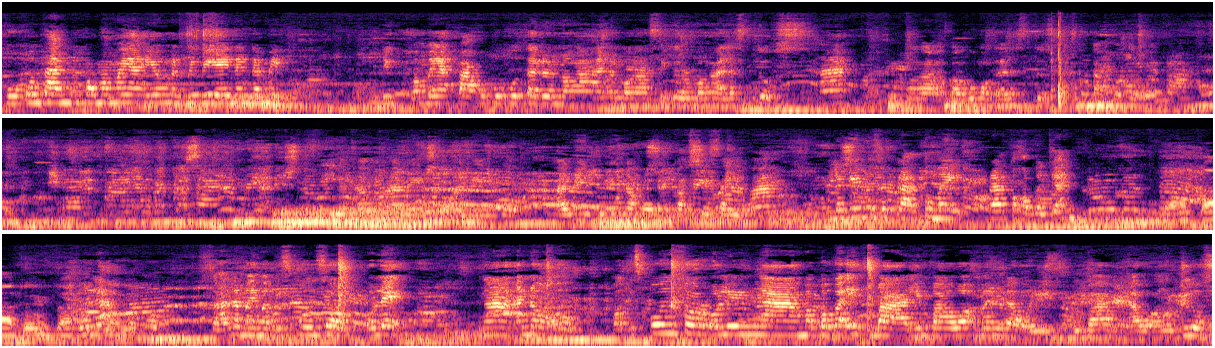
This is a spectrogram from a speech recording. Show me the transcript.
Pupuntahan ko pa mamaya yung nagbibigay ng damit. Hindi, mamaya pa ako pupunta doon mga ano, mga siguro mga alas dos. Ha? Mga bago mag alas dos, pupunta ako doon. Kasi yun ang ano ko, ano ko. Ano yung muna kong kasya sa'yo, ha? Ilagay mo sa plato, may plato ka ba dyan? Akong tato, yung tato Wala. ko. Sana may mag-sponsor uli. Nga ano, mag-sponsor uli nga mababait ba? Halimbawa man daw di ba? May awa ang Diyos,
